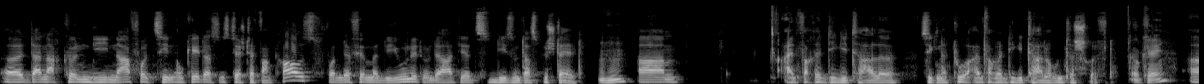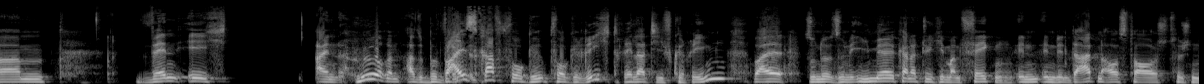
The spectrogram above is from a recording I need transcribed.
Äh, danach können die nachvollziehen, okay, das ist der Stefan Kraus von der Firma Die Unit und der hat jetzt dies und das bestellt. Mhm. Ähm, einfache digitale Signatur, einfache digitale Unterschrift. okay. Ähm, wenn ich einen höheren, also Beweiskraft vor, vor Gericht relativ gering, weil so eine so eine E-Mail kann natürlich jemand faken. In, in den Datenaustausch zwischen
